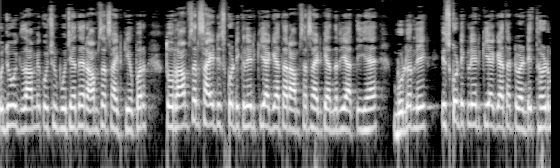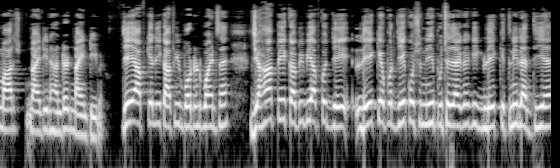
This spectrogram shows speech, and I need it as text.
जो एग्ज़ाम में क्वेश्चन पूछे थे रामसर साइट के ऊपर तो रामसर साइट इसको डिक्लेयर किया गया था रामसर साइट के अंदर ये आती है बुलर लेक इसको डिक्लेयर किया गया था ट्वेंटी थर्ड मार्च नाइनटीन में। ये आपके लिए काफ़ी इंपॉर्टेंट पॉइंट्स हैं। जहाँ पे कभी भी आपको लेक के ऊपर ये क्वेश्चन नहीं पूछा जाएगा कि लेक कितनी लेंथी है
